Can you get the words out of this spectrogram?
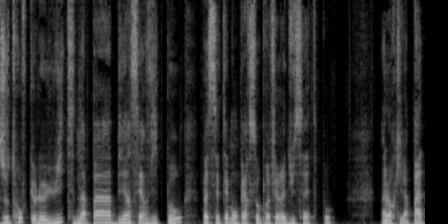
Je trouve que le 8 n'a pas bien servi Poe, parce que c'était mon perso préféré du 7, Poe. Alors qu'il a pas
